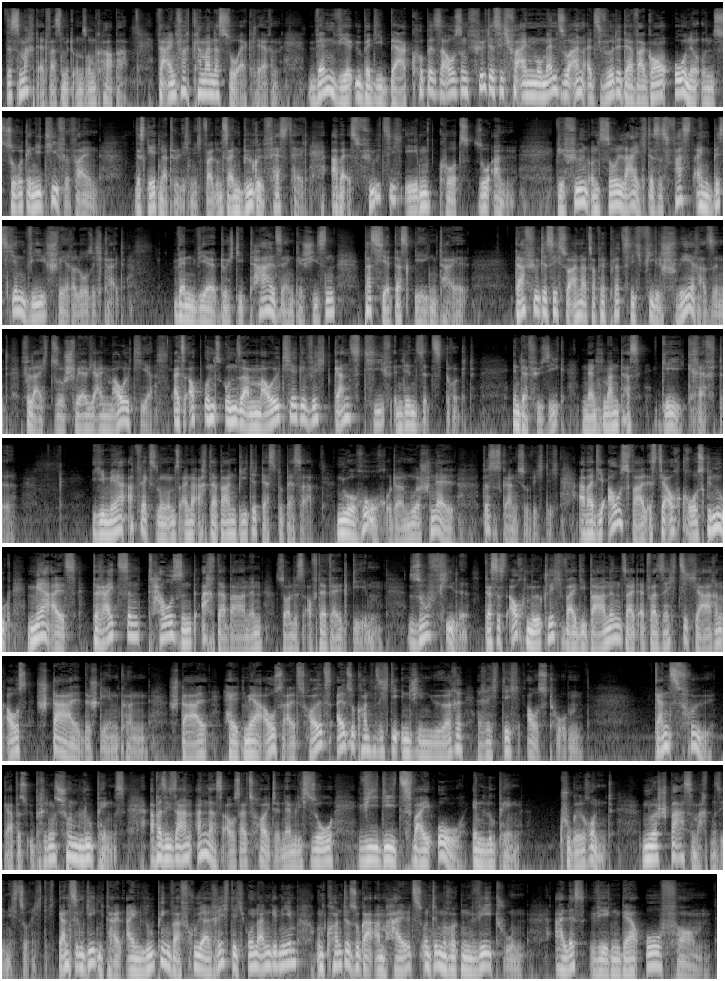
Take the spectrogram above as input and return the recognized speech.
Das macht etwas mit unserem Körper. Vereinfacht kann man das so erklären. Wenn wir über die Bergkuppe sausen, fühlt es sich für einen Moment so an, als würde der Waggon ohne uns zurück in die Tiefe fallen. Das geht natürlich nicht, weil uns ein Bügel festhält, aber es fühlt sich eben kurz so an. Wir fühlen uns so leicht, es ist fast ein bisschen wie Schwerelosigkeit. Wenn wir durch die Talsenke schießen, passiert das Gegenteil. Da fühlt es sich so an, als ob wir plötzlich viel schwerer sind, vielleicht so schwer wie ein Maultier, als ob uns unser Maultiergewicht ganz tief in den Sitz drückt. In der Physik nennt man das G-Kräfte. Je mehr Abwechslung uns eine Achterbahn bietet, desto besser. Nur hoch oder nur schnell das ist gar nicht so wichtig. Aber die Auswahl ist ja auch groß genug. Mehr als 13.000 Achterbahnen soll es auf der Welt geben. So viele. Das ist auch möglich, weil die Bahnen seit etwa 60 Jahren aus Stahl bestehen können. Stahl hält mehr aus als Holz, also konnten sich die Ingenieure richtig austoben. Ganz früh gab es übrigens schon Loopings, aber sie sahen anders aus als heute, nämlich so wie die 2O in Looping. Kugelrund. Nur Spaß machten sie nicht so richtig. Ganz im Gegenteil, ein Looping war früher richtig unangenehm und konnte sogar am Hals und im Rücken wehtun. Alles wegen der O-Form.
